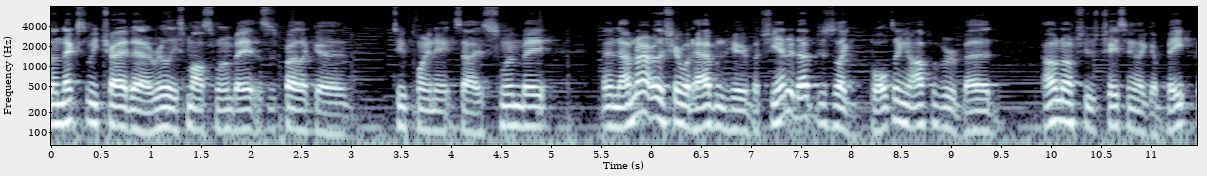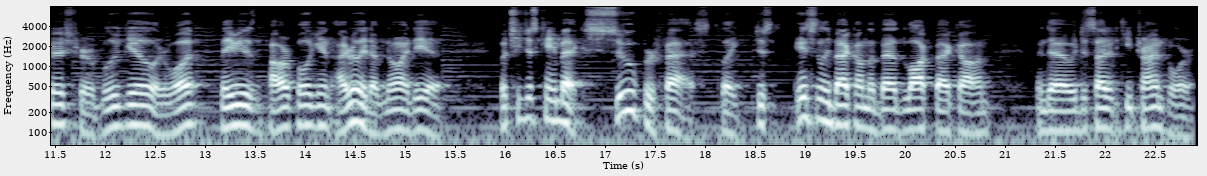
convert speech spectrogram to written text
So next we tried a really small swim bait. This is probably like a 2.8 size swim bait. And I'm not really sure what happened here, but she ended up just like bolting off of her bed. I don't know if she was chasing like a bait fish or a bluegill or what. Maybe it was the power pole again. I really have no idea. But she just came back super fast, like just instantly back on the bed, locked back on, and uh, we decided to keep trying for her.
